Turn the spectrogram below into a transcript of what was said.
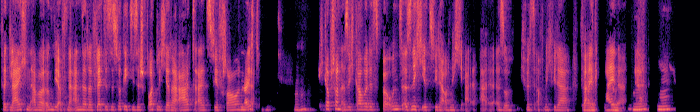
vergleichen, aber irgendwie auf eine andere. Vielleicht ist es wirklich diese sportlichere Art, als wir Frauen. Vielleicht. Mhm. Ich glaube schon, also ich glaube, dass bei uns, also nicht jetzt wieder auch nicht, äh, äh, also ich will es auch nicht wieder verallgemeinern, mhm. ja, mhm.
